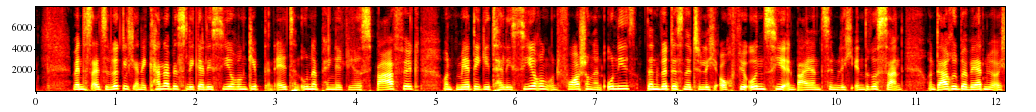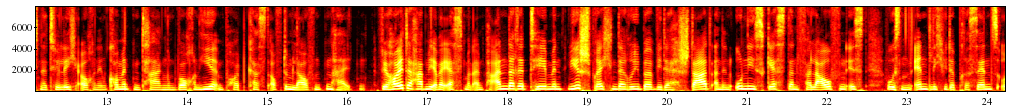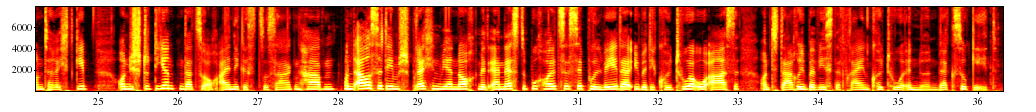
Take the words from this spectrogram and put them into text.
Wenn es also wirklich eine Cannabis-Legalisierung gibt, ein elternunabhängigeres BAföG und mehr Digitalisierung und Forschung an Unis, dann wird es natürlich auch für uns hier in Bayern ziemlich interessant. Und darüber werden wir euch natürlich auch in den kommenden Tagen und Wochen hier im Podcast auf dem Laufenden halten. Für heute haben wir aber erstmal ein paar andere Themen. Wir sprechen darüber, wie der Start an den Unis gestern verlaufen ist, wo es nun endlich wieder Präsenzunterricht gibt und die Studierenden dazu auch einiges zu sagen haben. Und außerdem sprechen wir noch mit Ernesto Buchholzer Sepulveda über die Kulturoase und darüber, wie es der freien Kultur in Nürnberg so geht.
